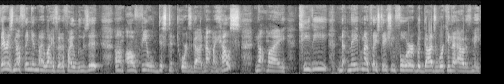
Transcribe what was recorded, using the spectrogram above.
There is nothing in my life that if I lose it, um, I'll feel distant towards God. Not my house, not my TV, not, maybe my PlayStation 4, but God's working that out of me.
